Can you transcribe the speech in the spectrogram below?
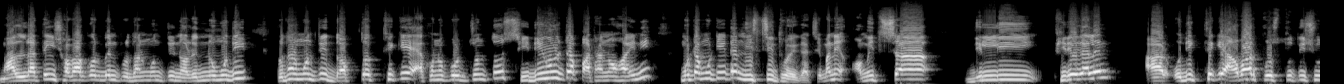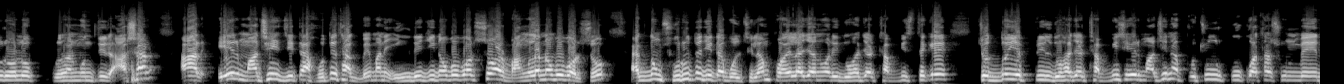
মালদাতেই সভা করবেন প্রধানমন্ত্রী নরেন্দ্র মোদী। প্রধানমন্ত্রীর দপ্তর থেকে এখনও পর্যন্ত শিডিউলটা পাঠানো হয়নি। মোটামুটি এটা নিশ্চিত হয়ে গেছে। মানে অমিত শাহ দিল্লি ফিরে গেলেন, আর ওদিক থেকে আবার প্রস্তুতি শুরু হলো প্রধানমন্ত্রীর আসার। আর এর মাঝে যেটা হতে থাকবে মানে ইংরেজি নববর্ষ আর বাংলা নববর্ষ, একদম শুরুতে যেটা বলছিলাম, পয়লা জানুয়ারি দু হাজার ছাব্বিশ থেকে চোদ্দই এপ্রিল দু হাজার ছাব্বিশ, এর মাঝে না প্রচুর কুকথা শুনবেন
